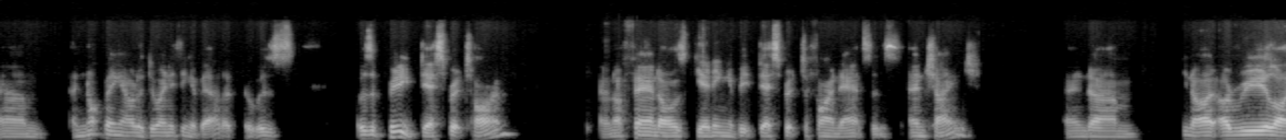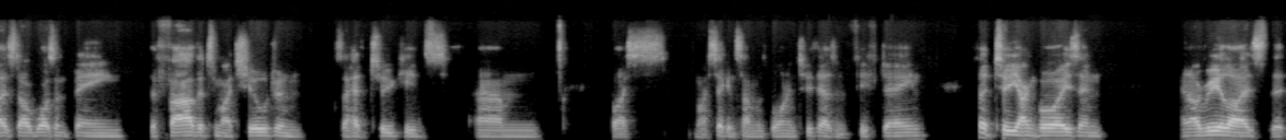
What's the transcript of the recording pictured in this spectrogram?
um, and not being able to do anything about it. It was it was a pretty desperate time and I found I was getting a bit desperate to find answers and change. And um, you know, I, I, realized I wasn't being the father to my children because I had two kids. Um, my, my second son was born in 2015. So I had two young boys, and and I realized that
